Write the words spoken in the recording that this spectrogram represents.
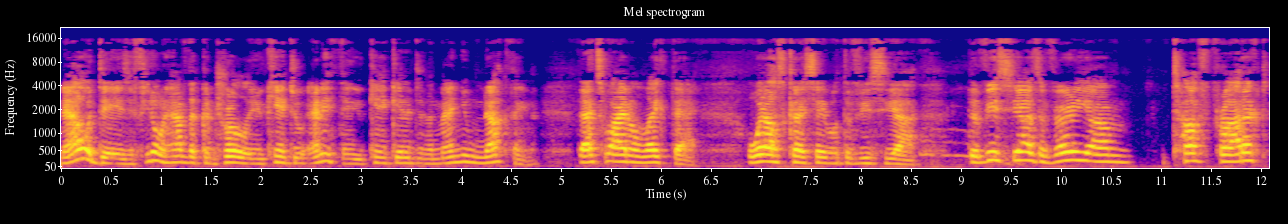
Nowadays, if you don't have the controller, you can't do anything. You can't get into the menu, nothing. That's why I don't like that. What else can I say about the VCR? The VCR is a very um, tough product,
